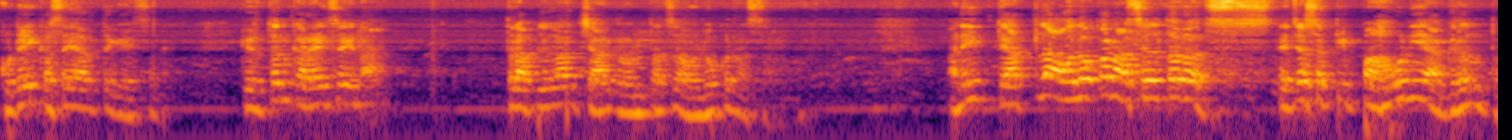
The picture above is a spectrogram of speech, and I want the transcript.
कुठेही कसाही अर्थ घ्यायचा नाही. कीर्तन करायचंय ना तर आपल्याला चार ग्रंथाचं अवलोकन असावं. आणि त्यातलं अवलोकन असेल तरच त्याच्यासाठी पाहून या ग्रंथ.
